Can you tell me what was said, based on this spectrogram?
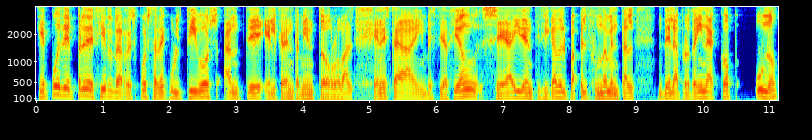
que puede predecir la respuesta de cultivos ante el calentamiento global. En esta investigación se ha identificado el papel fundamental de la proteína COP 1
